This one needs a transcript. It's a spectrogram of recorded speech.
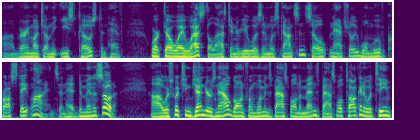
uh, very much on the East Coast and have worked our way west. The last interview was in Wisconsin, so naturally we'll move across state lines and head to Minnesota. Uh, we're switching genders now, going from women's basketball to men's basketball, talking to a team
